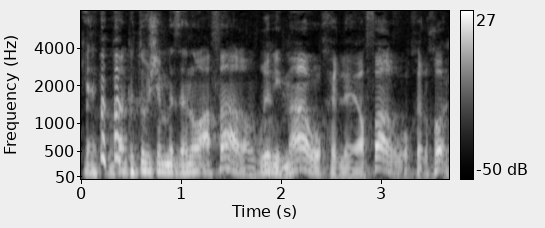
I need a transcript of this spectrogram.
כן, כמובן כתוב שמזנו עפר, אומרים לי, מה הוא אוכל עפר, הוא אוכל חול.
